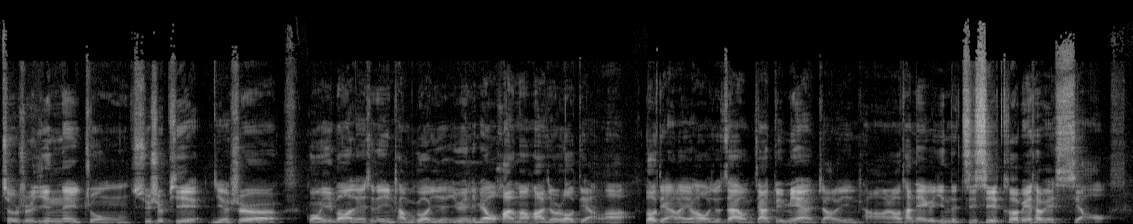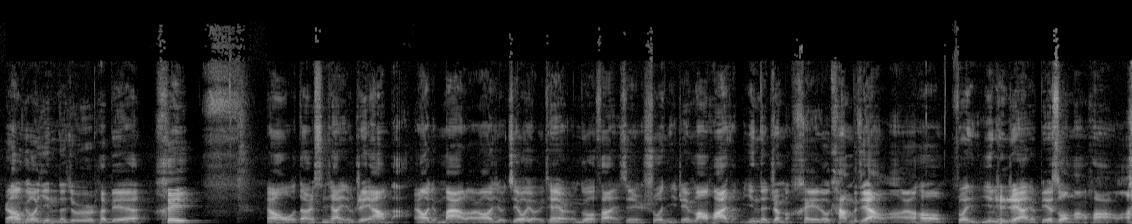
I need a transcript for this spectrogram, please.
就是印那种叙事 P，，也是广义帮我联系的印厂不给我印，因为里面我画的漫画就是漏点了。漏点了以后，我就在我们家对面找了印厂，然后他那个印的机器特别特别小，然后给我印的就是特别黑，然后我当时心想也就这样吧，然后我就卖了，然后就结果有一天有人给我发短信说你这漫画怎么印的这么黑，都看不见了，然后说你印成这样就别做漫画了，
